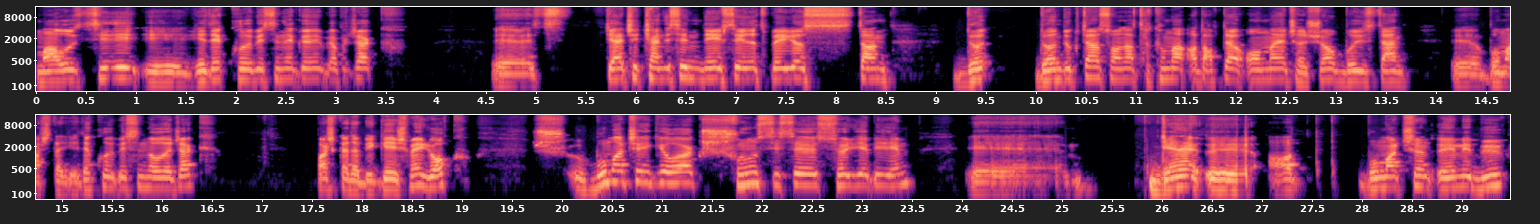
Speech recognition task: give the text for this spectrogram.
Mausili e, yedek kulübesine görev yapacak. E, gerçi kendisi Nevsirat Beyers'tan dö- döndükten sonra takıma adapte olmaya çalışıyor. Bu yüzden e, bu maçta yedek kulübesinde olacak. Başka da bir gelişme yok. Şu, bu maça ilgili olarak şunu size söyleyebilirim. Ee, gene e, ad, bu maçın önemi büyük.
